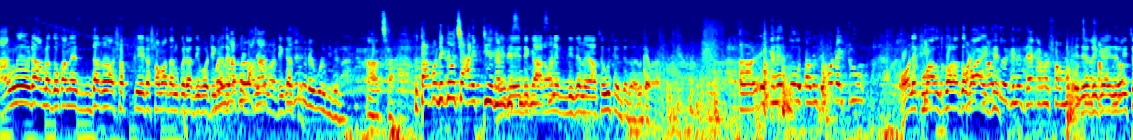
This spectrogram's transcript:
বাংলা এটা আমরা দোকানের দ্বারা সব এটা সমাধান করে দিব ঠিক মানে আছে? এটা তো বাংলা না ঠিক আছে? এটা উপরে করে দিবেন। আচ্ছা তো তারপর দেখতে হচ্ছে আরেকটি এখানে এদিকে আর অনেক ডিজাইনের আছে উঠে দেবেন ক্যামেরা। আর এখানে তো তাদের দোকানটা একটু অনেক মাল করা তো ভাই। এখানে দেখানো সম্ভব হচ্ছে না এই যে নিচে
